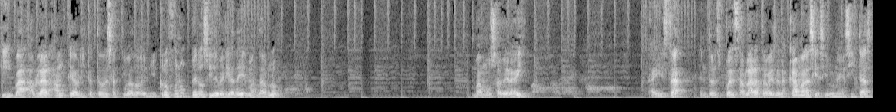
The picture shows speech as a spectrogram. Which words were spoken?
y va a hablar, aunque ahorita tengo desactivado el micrófono, pero sí debería de mandarlo Vamos a ver ahí. Ahí está. Entonces puedes hablar a través de la cámara si así lo necesitas.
